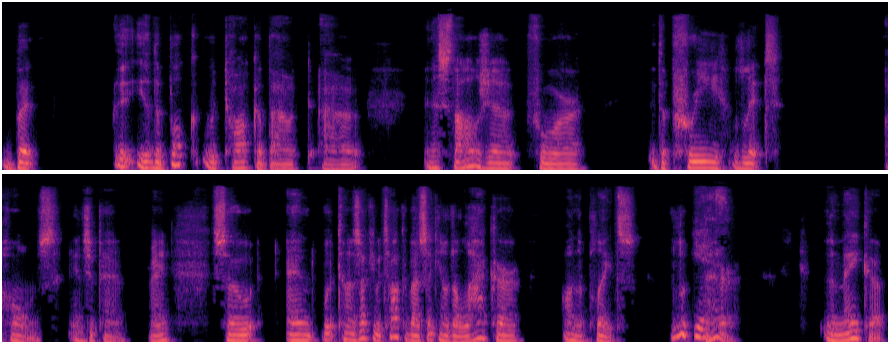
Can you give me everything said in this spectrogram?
But you know, the book would talk about uh, nostalgia for the pre-lit homes in Japan right? So, and what Tanizaki would talk about is like, you know, the lacquer on the plates look yes. better. The makeup,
